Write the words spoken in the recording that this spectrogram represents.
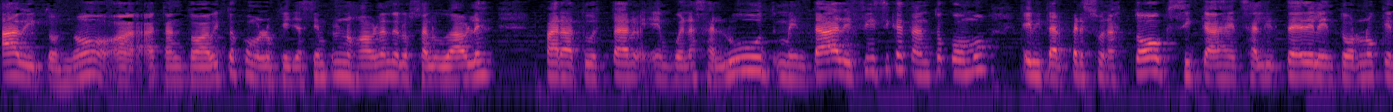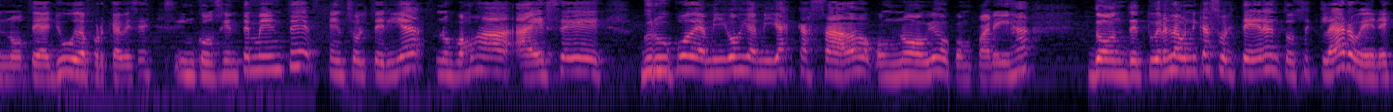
hábitos, ¿no? A, tanto hábitos como los que ya siempre nos hablan de los saludables para tú estar en buena salud mental y física, tanto como evitar personas tóxicas, salirte del entorno que no te ayuda, porque a veces inconscientemente en soltería nos vamos a, a ese grupo de amigos y amigas casadas o con novios o con pareja donde tú eres la única soltera, entonces claro, eres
